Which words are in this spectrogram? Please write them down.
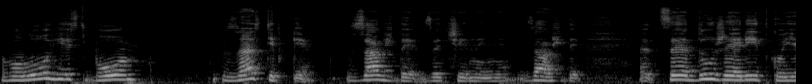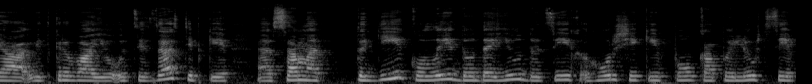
вологість, бо застібки завжди зачинені. Завжди. Це дуже рідко я відкриваю оці застібки е, саме тоді, коли додаю до цих горщиків по капелюшці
